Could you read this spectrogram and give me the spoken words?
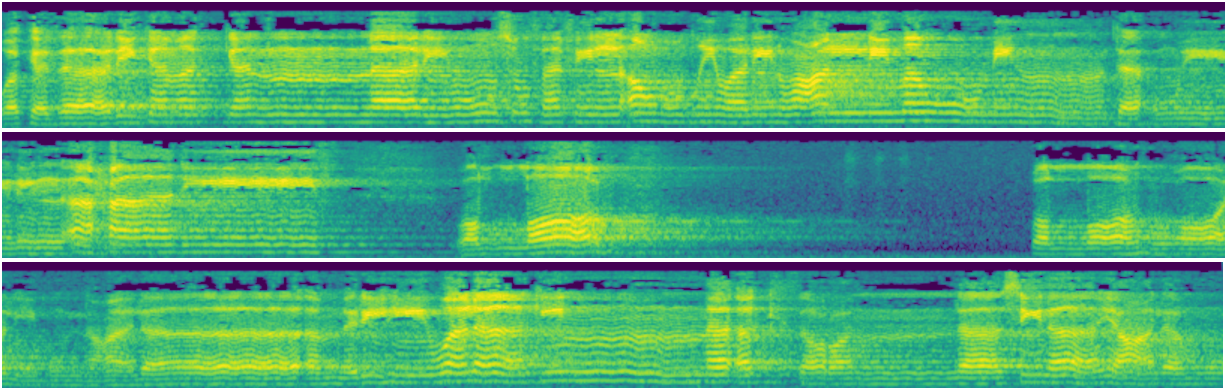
وكذلك مكنا ليوسف في الأرض ولنعلمه من تأويل الأحاديث والله والله غالب على أمره ولكن أكثر الناس لا يعلمون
